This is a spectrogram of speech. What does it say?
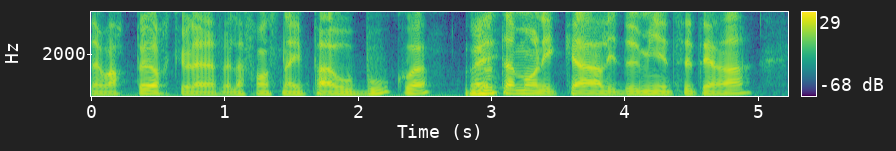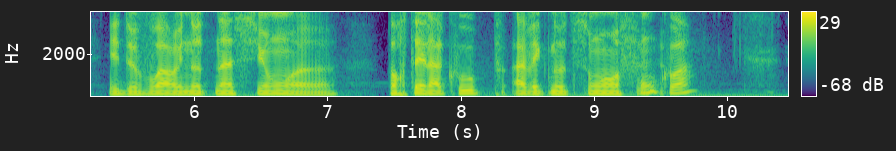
d'avoir peur que la, la France n'aille pas au bout, quoi Ouais. notamment les quarts, les demi, etc. Et de voir une autre nation euh, porter la coupe avec notre son en fond, quoi.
